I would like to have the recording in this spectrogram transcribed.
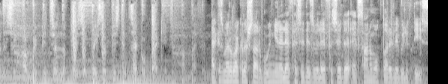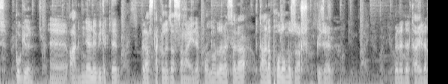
palace. I rip it, turn the place a face a piston type of racket. Herkese merhaba arkadaşlar. Bugün yine LFS'deyiz ve LFS'de efsane modlar ile birlikteyiz. Bugün e, adminlerle birlikte biraz takılacağız sanayide. Onur'da mesela bir tane polomuz var. Güzel. Böyle detaylı.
